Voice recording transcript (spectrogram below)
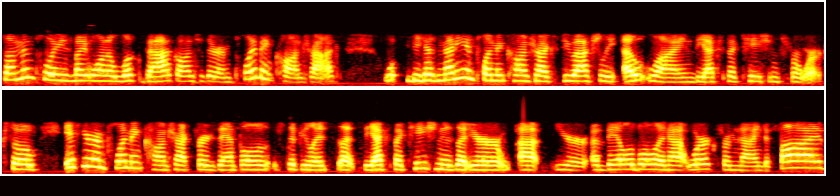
some employees might want to look back onto their employment contract because many employment contracts do actually outline the expectations for work. So if your employment contract, for example, stipulates that the expectation is that you're at, you're available and at work from nine to five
